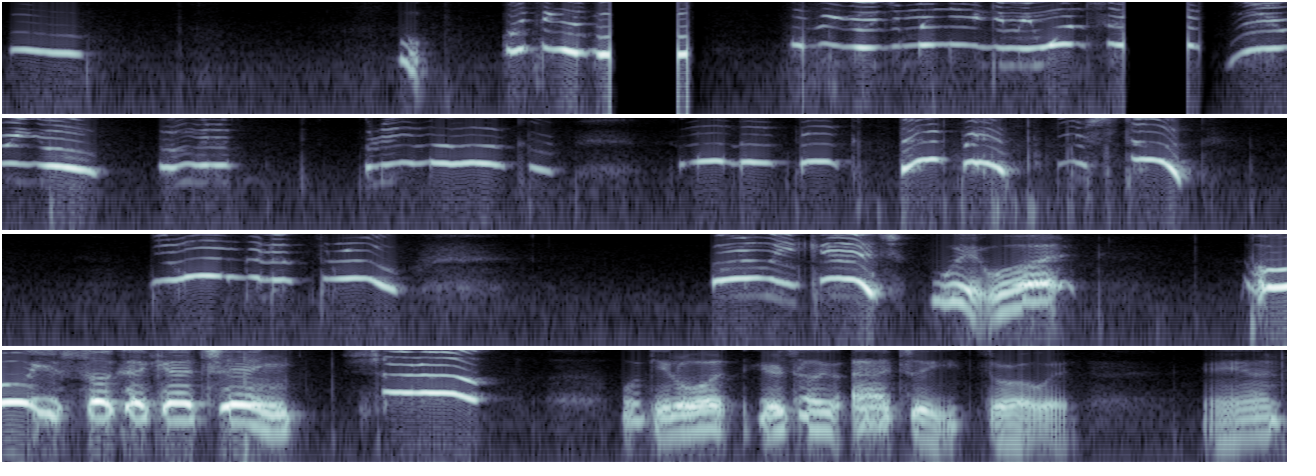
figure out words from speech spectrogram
Hmm. Oh, I think I got. Okay, guys, you might need to give me one sec. There we go. I'm gonna put it in my locker. Come on, backpack. Backpack, you're stuck. You know I'm gonna throw. Harley, catch. Wait, what? Oh, you suck at catching. Shut up. Well, you know what? Here's how you actually throw it. And.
